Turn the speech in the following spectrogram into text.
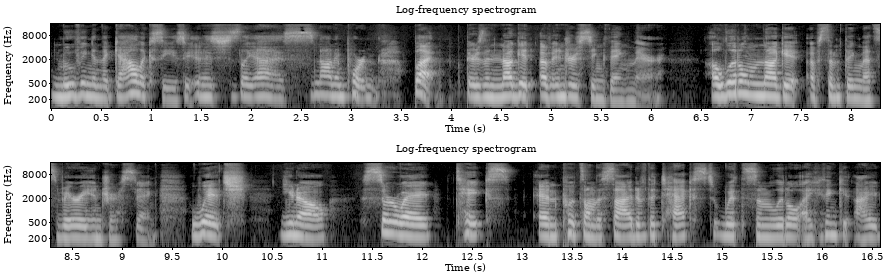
moving in the galaxies, and it's just like, ah, it's not important. But there's a nugget of interesting thing there, a little nugget of something that's very interesting, which you know, Serway takes and puts on the side of the text with some little I think I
